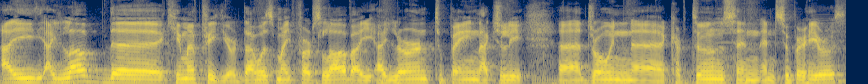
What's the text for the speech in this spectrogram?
I, I love the human figure. That was my first love. I, I learned to paint actually uh, drawing uh, cartoons and, and, superheroes.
